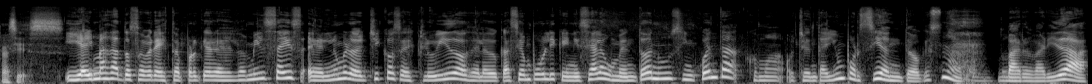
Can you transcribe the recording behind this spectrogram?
Así es. Y hay más datos sobre esto, porque desde el 2006 el número de chicos excluidos de la educación pública inicial aumentó en un 50,81%, que es una barbaridad.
